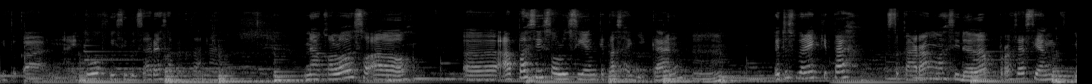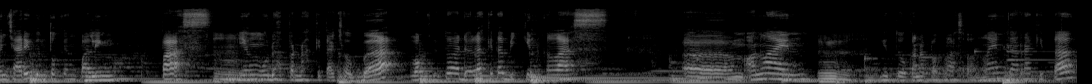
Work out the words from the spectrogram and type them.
gitu kan. Nah itu visi besarnya sampai ke sana. Nah kalau soal uh, apa sih solusi yang kita sajikan? Hmm. itu sebenarnya kita sekarang masih dalam proses yang mencari bentuk yang paling pas Hmm. yang udah pernah kita coba waktu itu adalah kita bikin kelas um, online Hmm. gitu kenapa kelas online karena kita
